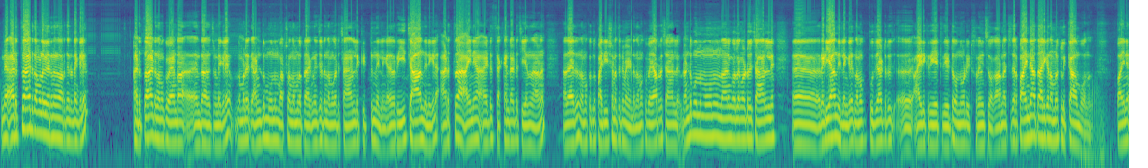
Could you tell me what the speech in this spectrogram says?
പിന്നെ അടുത്തതായിട്ട് നമ്മൾ വരുന്നതെന്ന് പറഞ്ഞിട്ടുണ്ടെങ്കിൽ അടുത്തതായിട്ട് നമുക്ക് വേണ്ട എന്താണെന്ന് വെച്ചിട്ടുണ്ടെങ്കിൽ നമ്മൾ രണ്ടും മൂന്നും വർഷം നമ്മൾ പ്രയത്നിച്ചിട്ട് നമുക്കൊരു ചാനൽ കിട്ടുന്നില്ലെങ്കിൽ അത് റീച്ച് ആകുന്നില്ലെങ്കിൽ അടുത്ത അതിനായിട്ട് സെക്കൻഡായിട്ട് ചെയ്യുന്നതാണ്. അതായത് നമുക്കൊന്ന് പരീക്ഷണത്തിന് വേണ്ടി നമുക്ക് വേറൊരു ചാനൽ രണ്ട് മൂന്ന് മൂന്നും നാലും കൊല്ലം കൊണ്ട് ഒരു ചാനൽ റെഡി ആകുന്നില്ലെങ്കിൽ നമുക്ക് പുതിയതായിട്ടൊരു ഐ ഡി ക്രിയേറ്റ് ചെയ്തിട്ട് ഒന്നുകൂടി ശ്രമിച്ചു കാരണം വെച്ചാൽ ചിലപ്പോൾ അതിന്റെ അകത്തായിരിക്കും നമ്മൾ ക്ലിക്ക് ആകാൻ പോകുന്നത്. അപ്പോൾ അതിന്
